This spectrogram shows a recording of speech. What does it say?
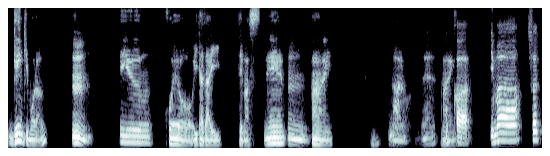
元気もらうっうん。ていう声をいただいてますね。うん。はい。なるほどね。はいなんか、今、そうやっ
